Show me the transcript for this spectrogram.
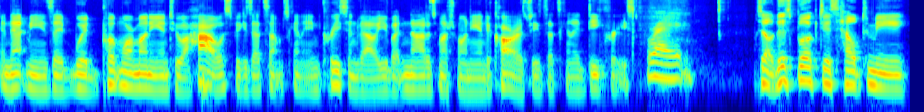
And that means they would put more money into a house because that's something that's going to increase in value, but not as much money into cars because that's going to decrease. Right. So this book just helped me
